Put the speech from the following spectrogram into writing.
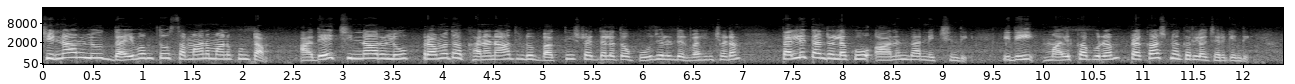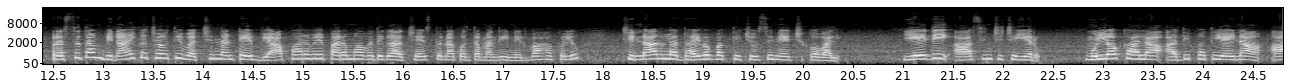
చిన్నారులు దైవంతో సమానం అనుకుంటాం. అదే చిన్నారులు ప్రమద ఘననాథుడు భక్తి శ్రద్ధలతో పూజలు నిర్వహించడం తల్లిదండ్రులకు ఆనందాన్నిచ్చింది. ఇది మల్కాపురం ప్రకాష్ నగర్లో జరిగింది. ప్రస్తుతం వినాయక చవితి వచ్చిందంటే వ్యాపారమే పరమావధిగా చేస్తున్న కొంతమంది నిర్వాహకులు చిన్నారుల దైవభక్తి చూసి నేర్చుకోవాలి. ఏది ఆశించి చెయ్యరు. ముల్లోకాల అధిపతి అయిన ఆ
